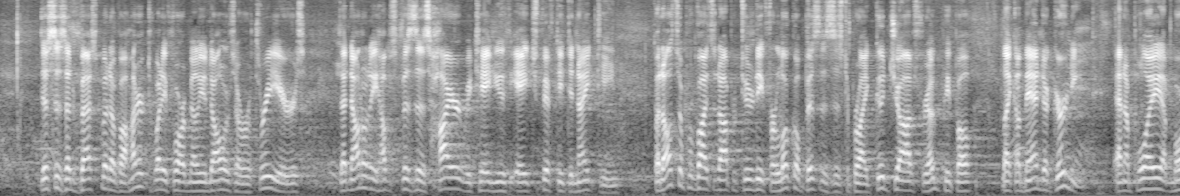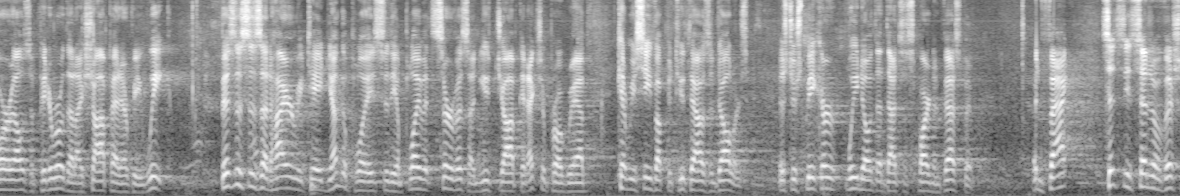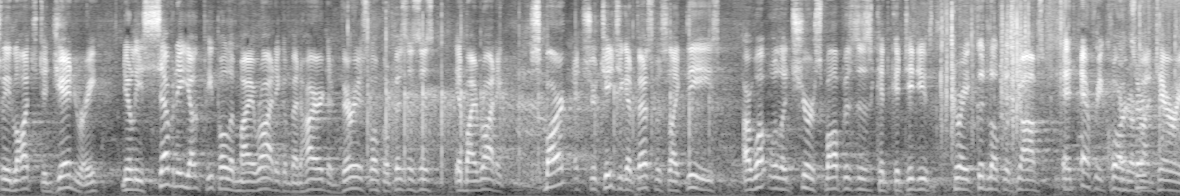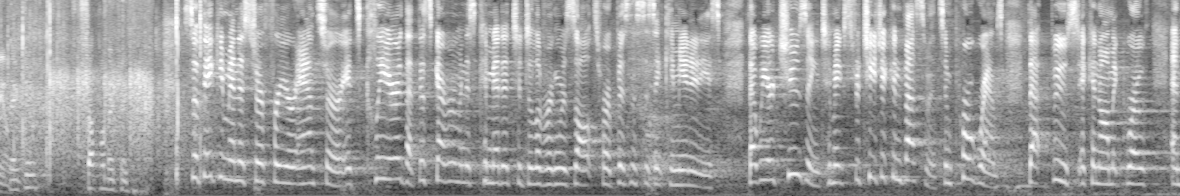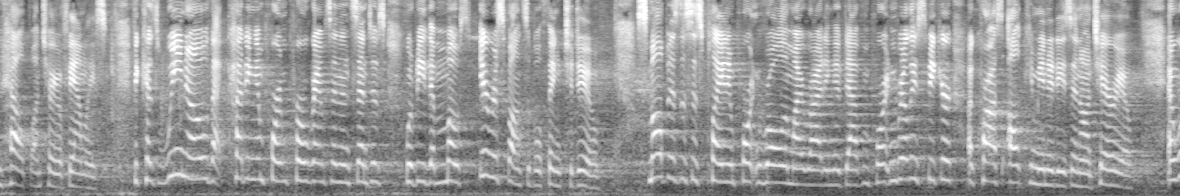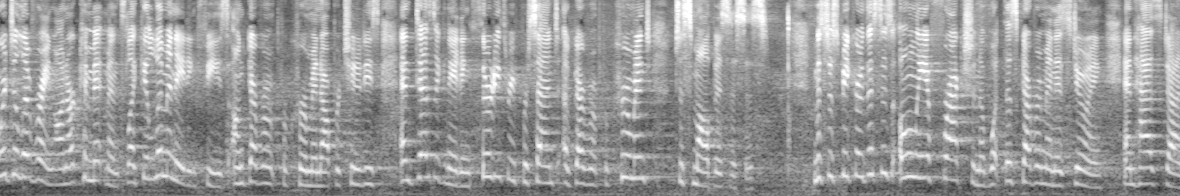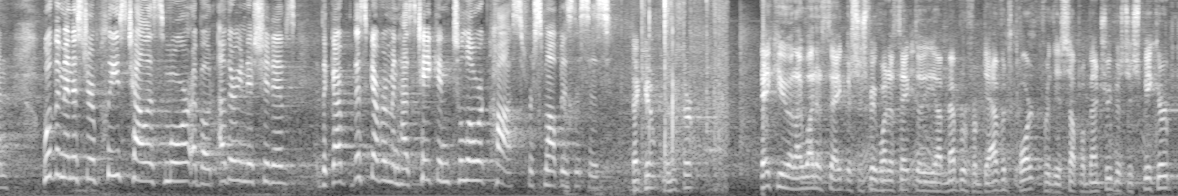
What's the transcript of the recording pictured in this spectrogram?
This is an investment of $124 million over three years that not only helps businesses hire and retain youth aged 50 to 19, but also provides an opportunity for local businesses to provide good jobs for young people like Amanda Gurney, an employee at Morrell's of Peterborough that I shop at every week. Businesses that hire and retain young employees through the Employment Service and Youth Job Connection Program can receive up to $2,000. Mr. Speaker, we know that that's a smart investment. In fact, since the incentive officially launched in January, nearly 70 young people in my riding have been hired at various local businesses in my riding. Smart and strategic investments like these are what will ensure small businesses can continue to create good local jobs in every corner of Ontario. Thank you. Supplementary. So thank you, Minister, for your answer. It's clear that this government is committed to delivering results for our businesses and communities, that we are choosing to make strategic investments in programs that boost economic growth and help Ontario families. Because we know that cutting important programs and incentives would be the most irresponsible thing to do. Small businesses play an important role in my riding of Davenport and really, Speaker, across all communities in Ontario. And we're delivering on our commitments like eliminating fees on government procurement opportunities and designating 33 per cent of government procurement to small businesses. Mr. Speaker, this is only a fraction of what this government is doing and has done. Will the minister please tell us more about other initiatives gov this government has taken to lower costs for small businesses? Thank you. Minister. Thank you, and I want to thank, Mr. Speaker, I want to thank the uh, member from Davenport for the supplementary. Mr. Speaker,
